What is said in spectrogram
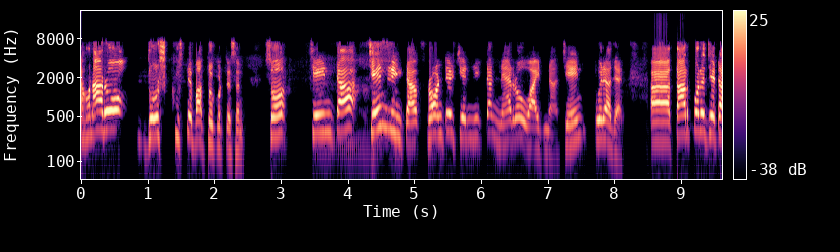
এখন আরও দোষ খুঁজতে বাধ্য করতেছেন। সো চেনটা চেইন রিংটা ফ্রন্টের চেইন রিংটা ন্যারো ওয়াইড না চেইন পড়ে যায়। তারপরে যেটা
